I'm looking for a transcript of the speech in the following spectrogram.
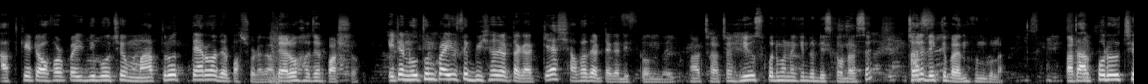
আজকে এটা অফার প্রাইস দিব হচ্ছে মাত্র তেরো হাজার পাঁচশো টাকা। তেরো হাজার পাঁচশো। এটা নতুন প্রাইস আছে বিশ হাজার টাকা। ক্যাশ সাত হাজার টাকা ডিসকাউন্ট ভাই। আচ্ছা আচ্ছা হিউজ পরিমাণে কিন্তু ডিসকাউন্ট আছে। চলে দেখতে পারেন ফোনগুলো তারপরে হচ্ছে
